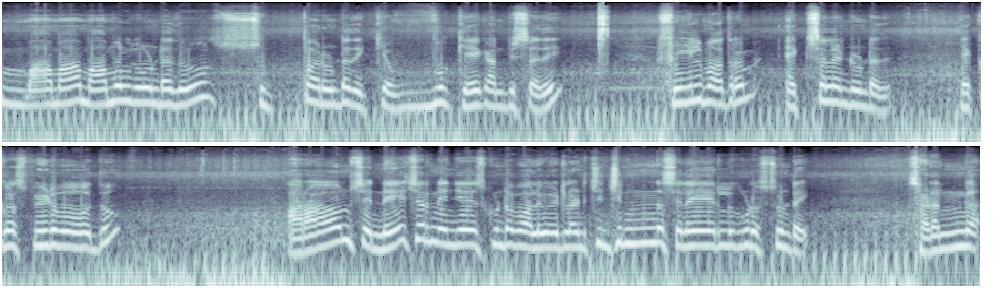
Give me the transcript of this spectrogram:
మామా మామూలుగా ఉండదు. సూపర్ ఉంటుంది. కెవ్వు కేక్ అనిపిస్తుంది. ఫీల్ మాత్రం ఎక్సలెంట్ ఉంటుంది. ఎక్కువ స్పీడ్ పోవద్దు. ఆరామ్సే నేచర్ని ఎంజాయ్ చేసుకుంటే వాళ్ళు ఇట్లాంటి చిన్న చిన్న సెలయేర్లు కూడా వస్తుంటాయి. సడన్గా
